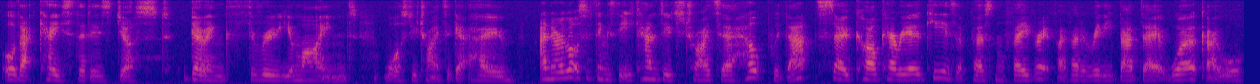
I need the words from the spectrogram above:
or that case that is just going through your mind whilst you're trying to get home and there are lots of things that you can do to try to help with that. So, car karaoke is a personal favourite. If I've had a really bad day at work, I will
